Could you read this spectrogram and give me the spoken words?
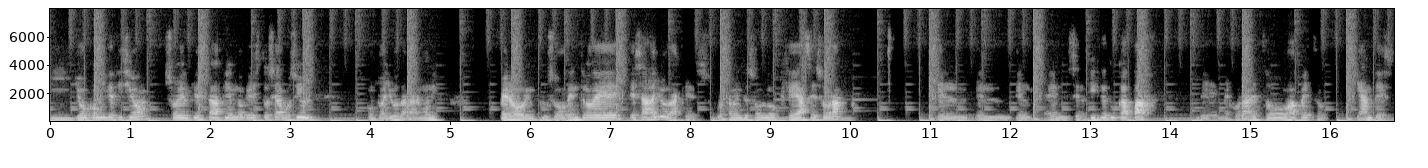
y yo con mi decisión soy el que está haciendo que esto sea posible, con tu ayuda, la Mónica. Pero incluso dentro de esas ayudas, que supuestamente son los que asesoran, el, el, el, el sentirte tú capaz de mejorar estos aspectos que antes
